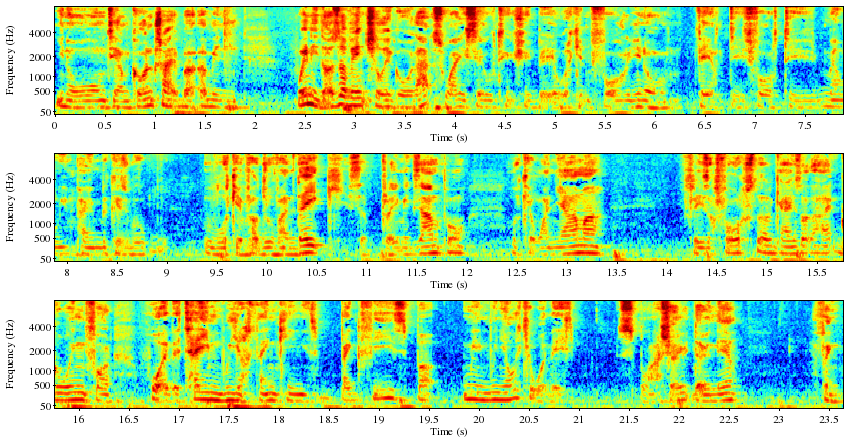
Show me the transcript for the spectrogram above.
you know, long-term contract. But I mean, when he does eventually go, that's why Celtic should be looking for, you know, thirties, forty million pound because we'll, we'll look at Virgil Van Dijk, it's a prime example. Look at Wanyama. Fraser Forster, guys like that, going for what at the time we are thinking is big fees. But I mean, when you look at what they splash out down there, I think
